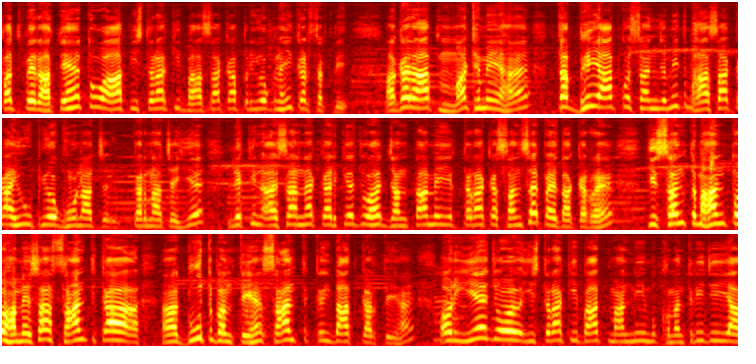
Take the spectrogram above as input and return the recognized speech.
पद पे रहते हैं तो आप इस तरह की भाषा का प्रयोग नहीं कर सकते। अगर आप मठ में हैं, तब भी आपको संयमित भाषा का ही उपयोग होना च- करना चाहिए। लेकिन ऐसा न करके जो है, जनता में एक तरह का संशय पैदा कर रहे हैं कि संत महान तो हमेशा शांत का दूत बनते हैं, शांत की बात करते हैं। और ये जो इस तरह की बात माननीय मुख्यमंत्री जी या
